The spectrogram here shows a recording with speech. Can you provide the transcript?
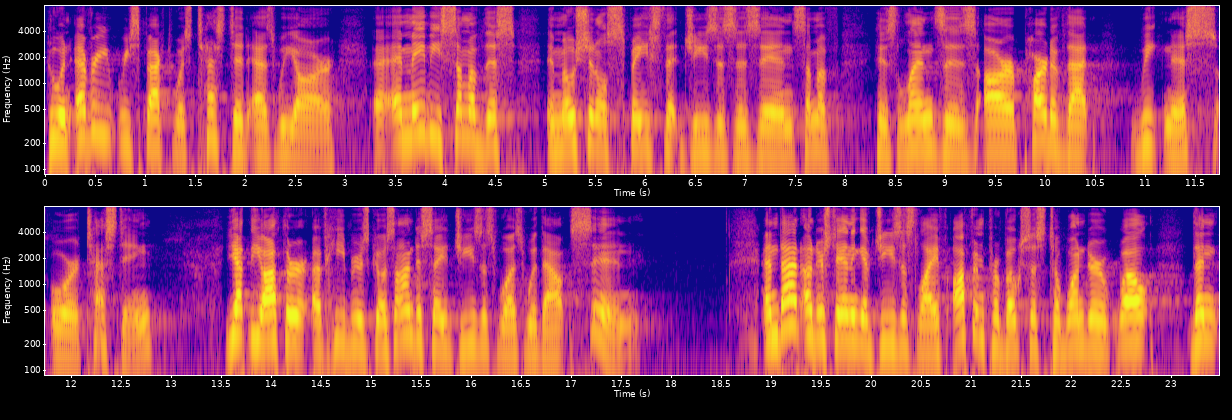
who in every respect was tested as we are. And maybe some of this emotional space that Jesus is in, some of his lenses are part of that weakness or testing. Yet the author of Hebrews goes on to say Jesus was without sin. And that understanding of Jesus' life often provokes us to wonder well, then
